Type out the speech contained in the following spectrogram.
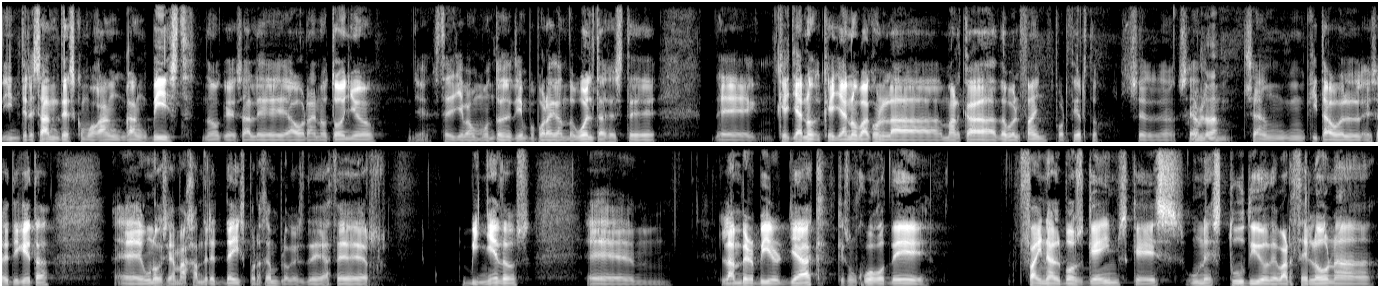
interesantes como Gang, Beast, ¿no? que sale ahora en otoño. Este lleva un montón de tiempo por ahí dando vueltas. Este eh, que, ya no, que ya no va con la marca Double Fine, por cierto. Se, han, quitado esa etiqueta. Eh, uno que se llama 100 Days, por ejemplo, que es de hacer viñedos. Lambert Beer Jack, que es un juego de Final Boss Games, que es un estudio de Barcelona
